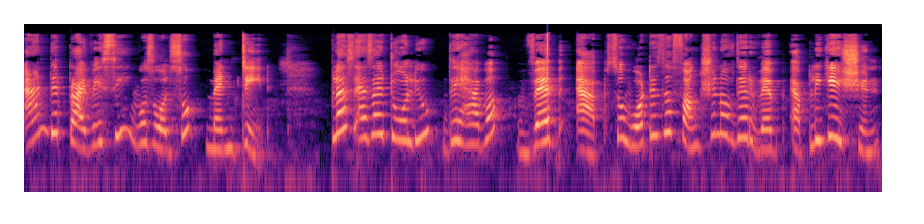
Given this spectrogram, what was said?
And their privacy was also maintained Plus, as I told you, they have a web app. So, what is the function of their web application?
